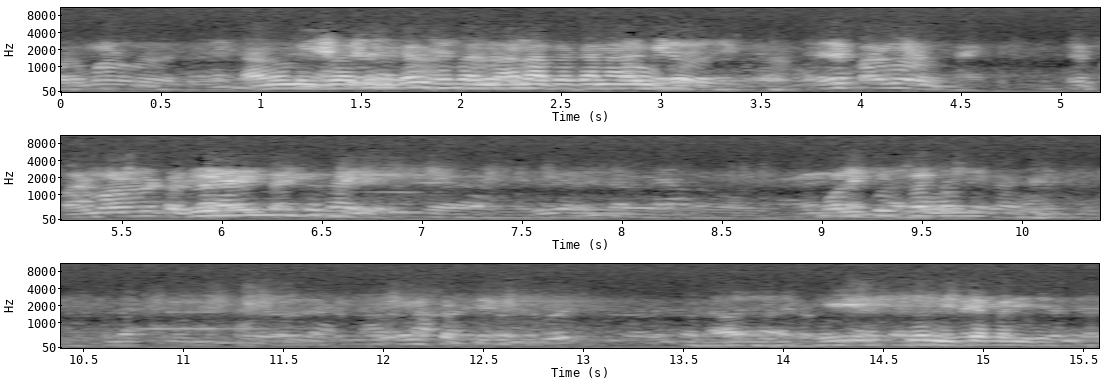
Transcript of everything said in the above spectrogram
પરમાણુ અણુ વિભાજન. કરે છે? પણ નાના પ્રકારના અણુ પરમાણુ થાય. પરમાણુ. તો નીચે પડી જોઈએ.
